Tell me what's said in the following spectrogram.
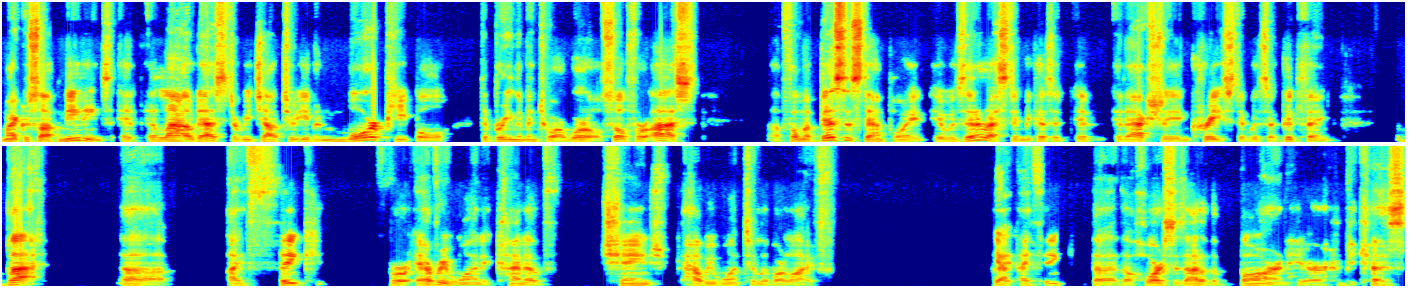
microsoft meetings it allowed us to reach out to even more people to bring them into our world. So for us uh, from a business standpoint it was interesting because it, it it actually increased. It was a good thing. But uh, i think for everyone, it kind of changed how we want to live our life. Yeah. I, I think the the horse is out of the barn here because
